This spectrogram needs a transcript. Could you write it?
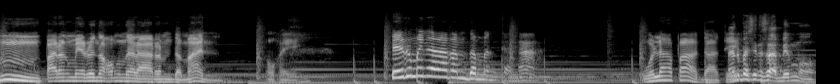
hmm, parang meron akong nararamdaman. Okay? Pero may nararamdaman ka na. Wala pa dati. Ano ba sinasabi mo?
